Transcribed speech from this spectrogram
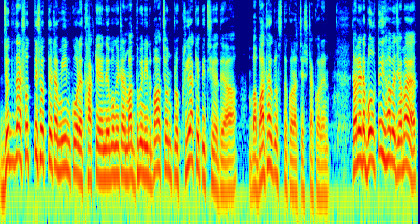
যদি তারা সত্যি সত্যি এটা মিন করে থাকেন এবং এটার মাধ্যমে নির্বাচন প্রক্রিয়াকে পিছিয়ে দেয়া বা বাধাগ্রস্ত করার চেষ্টা করেন, তাহলে এটা বলতেই হবে জামায়াত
